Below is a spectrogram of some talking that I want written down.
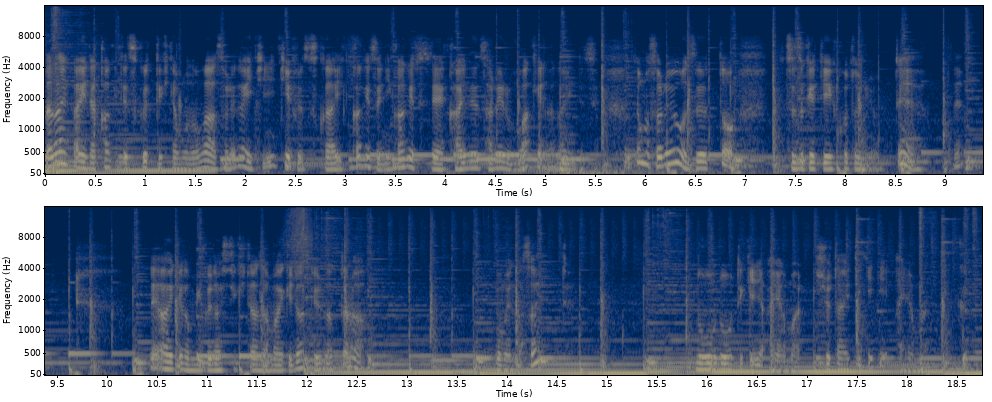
長い間かけて作ってきたものが、それが1日2日、1ヶ月、2ヶ月で改善されるわけがないんですよ。でもそれをずっと続けていくことによって、ね、で相手が見下してきた生意気だっていうんだったら、ごめんなさいって。能動的に謝る。主体的に謝っていく。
